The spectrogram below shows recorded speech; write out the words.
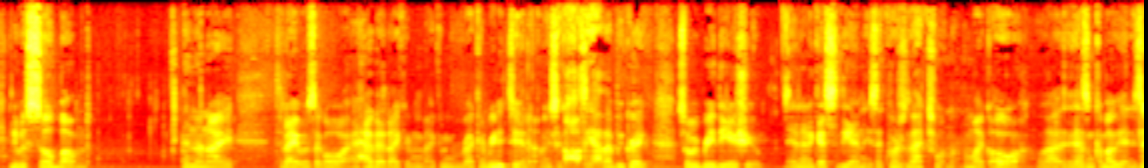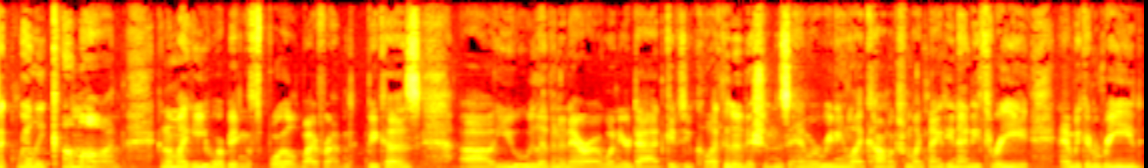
And he was so bummed. And then I today I was like, oh, I have it. I can, I can, I can read it to you now. He's like, oh, yeah, that'd be great. So we read the issue, and then it gets to the end. He's like, where's the next one? I'm like, oh, well, it hasn't come out yet. He's like, really? Come on. And I'm like, you are being spoiled, my friend, because uh, you live in an era when your dad gives you collected editions, and we're reading like comics from like 1993, and we can read,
